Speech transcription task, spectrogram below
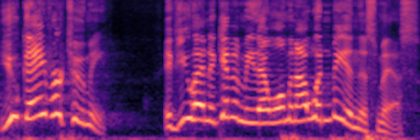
You gave her to me. If you hadn't given me that woman, I wouldn't be in this mess.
